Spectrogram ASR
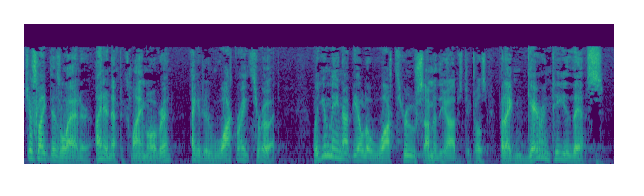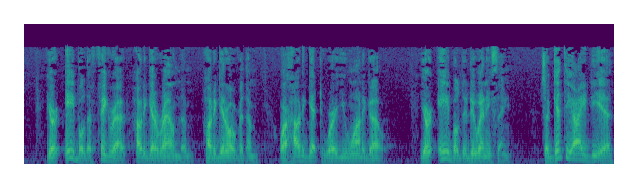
just like this ladder, I didn't have to climb over it. I could just walk right through it. Well, you may not be able to walk through some of the obstacles, but I can guarantee you this. You're able to figure out how to get around them, how to get over them, or how to get to where you want to go. You're able to do anything. So get the idea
